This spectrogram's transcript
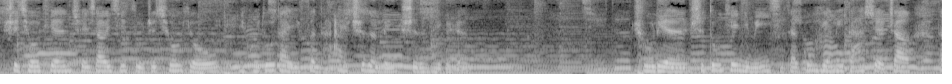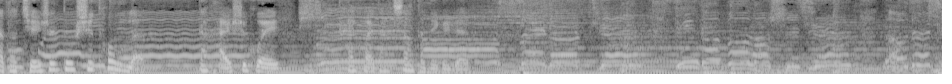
是秋天全校一起组织秋游，你会多带一份他爱吃的零食的那个人。初恋是冬天你们一起在公园里打雪仗，打到全身都湿透了，但还是会开怀大笑的那个人。老的竟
